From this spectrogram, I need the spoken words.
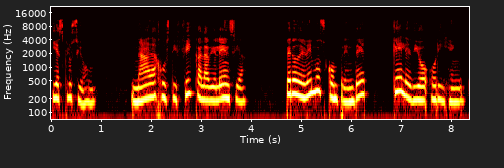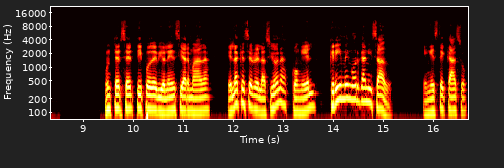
y exclusión. Nada justifica la violencia, pero debemos comprender qué le dio origen. Un tercer tipo de violencia armada es la que se relaciona con el crimen organizado. En este caso,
